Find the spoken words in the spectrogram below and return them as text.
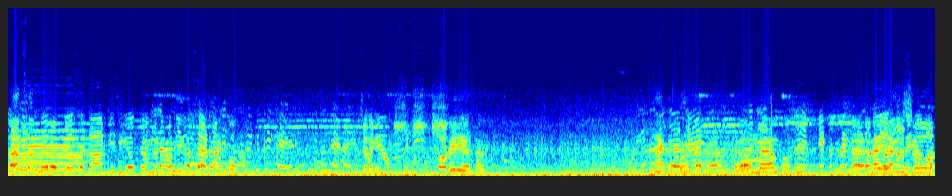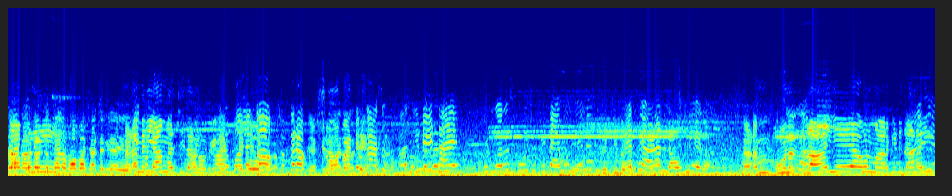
ਆ ਸਰ ਨੇ ਰੋਕਿਆ ਸਰਦਾਰ ਜੀ ਸੀਗੇ ਉੱਥੇ ਉਹਨਾਂ ਨੇ ਰੋਕੀ ਮੈਨੂੰ ਸਾਈਡ ਤੇ ਰੋਕੋ। ਚਲੇ ਗਏ ਹੋ ਆ। ਗਏ ਉਹ ਮੈਮ ਤੁਸੀਂ ਮੈਂ ਇਲੈਕਟ੍ਰੀਕਲ ਪਤਾ ਆਪਣੀ ਕਿੱਥੇ ਲਫਾਫਾ ਛੱਡ ਕੇ ਆਏ। ਮੈਡਮ ਮੇਰੀ ਆ ਮਸਜਿਦ ਵਾਲੀ ਸ਼ੌਪ ਹੈ ਇੱਥੇ। ਛੁੱਟੀ ਟਾਈਮ ਕੁੜੀਆਂ ਦੇ ਸਕੂਲ ਛੁੱਟੀ ਟਾਈਮ ਹੁੰਦੀ ਹੈ ਨਾ ਇੱਥੇ ਆਣਾ ਨਹੀਂ ਹੈਗਾ। ਮੈਡਮ ਹੁਣ ਰਾਹ ਹੀ ਇਹ ਆ ਮਾਰਕੀਟ ਜਾਣਾ ਜੀ।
